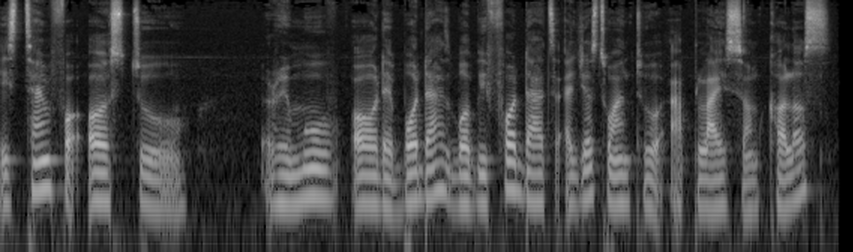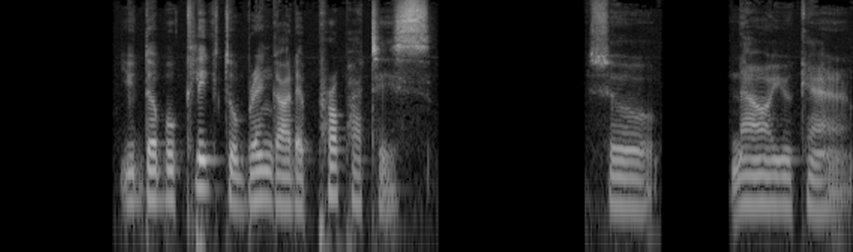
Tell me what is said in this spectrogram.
it's time for us to remove all the borders but before that I just want to apply some colors. You double click to bring out the properties. So now you can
